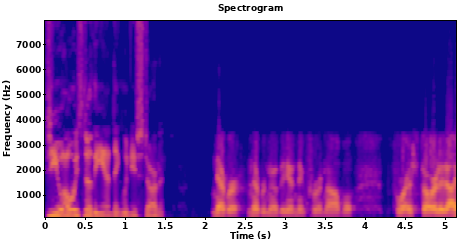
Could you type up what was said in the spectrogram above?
Do you always know the ending when you start it? Never, never know the ending for a novel before I started. I,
